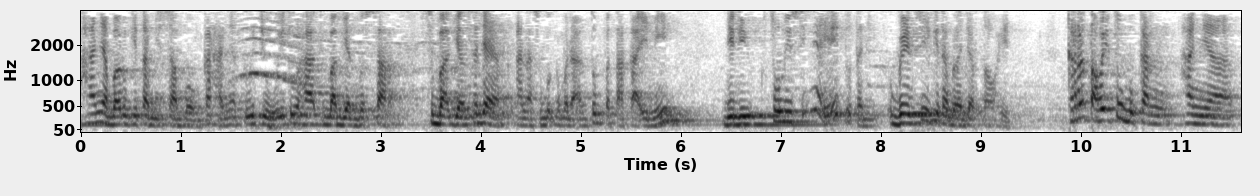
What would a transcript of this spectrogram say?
hanya baru kita bisa bongkar hanya tujuh. Itu sebagian besar. Sebagian saja yang anak sebut kepada antum petaka ini Jadi solusinya yaitu tadi Urgensi kita belajar tauhid. Karena tauhid itu bukan hanya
